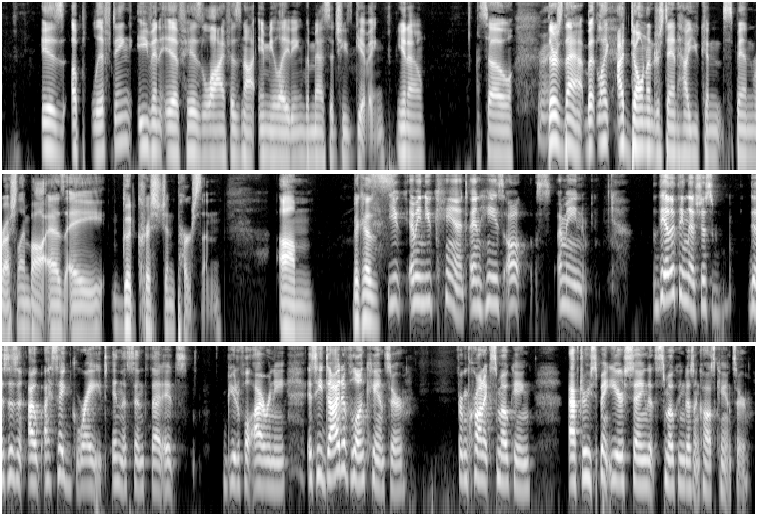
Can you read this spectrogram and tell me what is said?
is uplifting even if his life is not emulating the message he's giving, you know? So right. there's that, but like I don't understand how you can spin Rush Limbaugh as a good Christian person. Um because You, I mean, you can't. And he's all. I mean, the other thing that's just this isn't. I, I say great in the sense that it's beautiful irony is he died of lung cancer from chronic smoking after he spent years saying that smoking doesn't cause cancer.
